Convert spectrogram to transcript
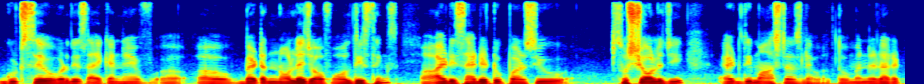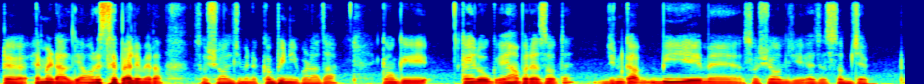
good say over this I can have better knowledge of all these things I decided to pursue sociology at the masters level तो मैंने डायरेक्ट एम डाल दिया, और इससे पहले मेरा सोशियोलॉजी मैंने कभी नहीं पढ़ा था। क्योंकि कई लोग यहाँ पर ऐसे होते हैं जिनका बीए में सोशियोलॉजी एज ए सब्जेक्ट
